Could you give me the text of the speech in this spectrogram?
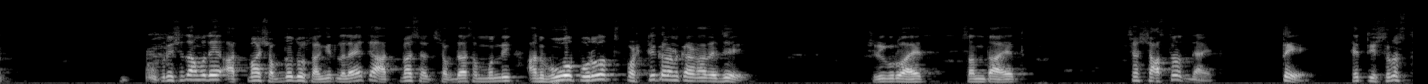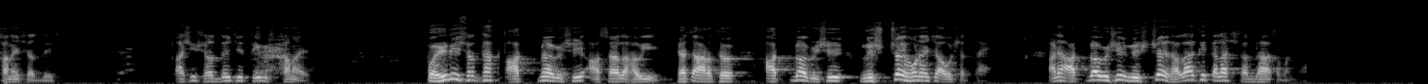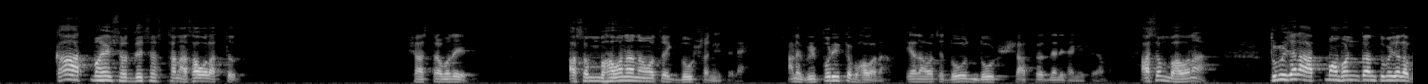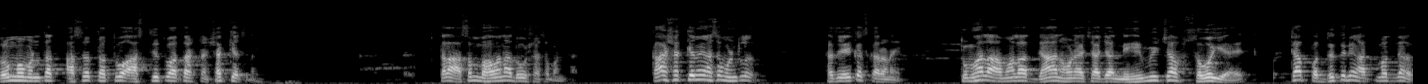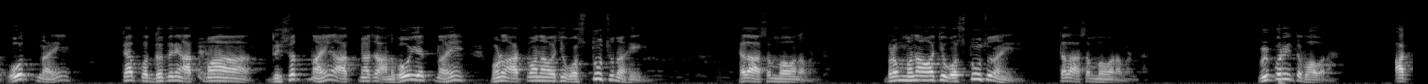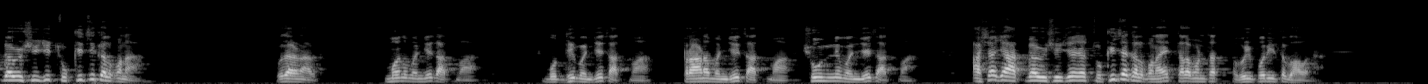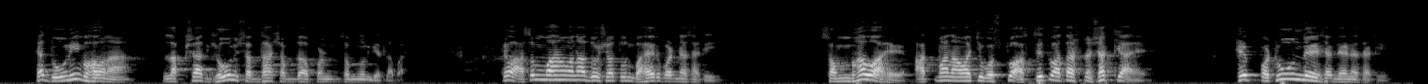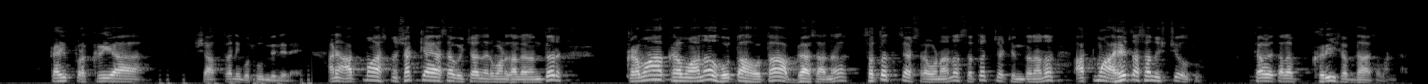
उपनिषदामध्ये आत्मा शब्द जो सांगितलेला आहे त्या आत्मा श- शब्दासंबंधी अनुभवपूर्वक स्पष्टीकरण करणारे जे श्रीगुरु आहेत संत आहेत श- शास्त्रज्ञ आहेत ते हे तिसरं स्थान आहे श्रद्धेचं. अशी श्रद्धेची तीन स्थानं आहेत. पहिली श्रद्धा आत्म्याविषयी असायला हवी ह्याचा अर्थ आत्म्याविषयी निश्चय होण्याची आवश्यकता आहे. आणि आत्म्याविषयी निश्चय झाला की त्याला श्रद्धा असं म्हणतात. का आत्मा हे श्रद्धेचं स्थान असावं लागतं? शास्त्रामध्ये असंभावना नावाचा एक दोष सांगितलेला आहे. आणि विपरीत भावना या नावाचे दोन दोष शास्त्रज्ञांनी सांगितले असंभावना तुम्ही ज्याला आत्मा म्हणता आणि तुम्ही ज्याला ब्रह्म म्हणतात असं तत्व अस्तित्वात असणं शक्यच नाही. त्याला असंभावना दोष असं म्हणतात. का शक्य नाही असं म्हटलं? ह्याचं एकच कारण आहे. तुम्हाला आम्हाला ज्ञान होण्याच्या ज्या नेहमीच्या सवयी आहेत त्या पद्धतीने आत्मज्ञान होत नाही त्या पद्धतीने आत्मा दिसत नाही आत्म्याचा अनुभव येत नाही म्हणून आत्मा नावाची वस्तूच नाही. ह्याला असंभावना म्हणतात. ब्रह्म नावाची वस्तूच नाही त्याला असंभावना म्हणतात. विपरीत भावना. आत्म्याविषयीची चुकीची कल्पना. उदाहरणार्थ मन म्हणजेच आत्मा बुद्धी म्हणजेच आत्मा प्राण म्हणजेच आत्मा शून्य म्हणजेच आत्मा. अशा ज्या आत्म्याविषयीच्या ज्या चुकीच्या कल्पना आहेत त्याला म्हणतात विपरीत भावना. ह्या दोन्ही भावना लक्षात घेऊन श्रद्धा शब्द आपण समजून घेतला पाहिजे. तेव्हा असंभावना दोषातून बाहेर पडण्यासाठी संभाव आहे आत्मा नावाची वस्तू अस्तित्वात असणं शक्य आहे हे पटवून दे- देण्यासाठी काही प्रक्रिया शास्त्राने बसवून दिलेल्या आहे आणि आत्मा असणं शक्य आहे असा विचार निर्माण झाल्यानंतर क्रमाक्रमानं होता होता अभ्यासानं सततच्या श्रवणानं सततच्या चिंतनानं आत्मा आहेच असा निश्चय होतो. त्यावेळी त्याला खरी श्रद्धा असं म्हणतात.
